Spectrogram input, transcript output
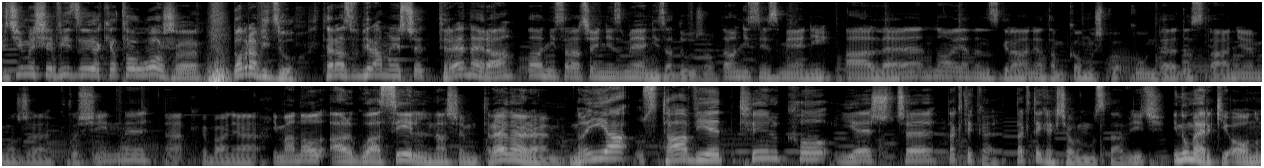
widzimy się widzu jak ja to ułożę. Dobra widzu, teraz wybieramy jeszcze trenera. To nic raczej nie zmieni za dużo. To nic nie zmieni, ale no jeden z grania tam komuś po kundę dostanie, może ktoś inny? Nie, chyba nie. Imanol Alguacil naszym trenerem. No i ja ustawię tylko jeszcze taktykę. Taktykę chciałbym ustawić. I numerki, o numerki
